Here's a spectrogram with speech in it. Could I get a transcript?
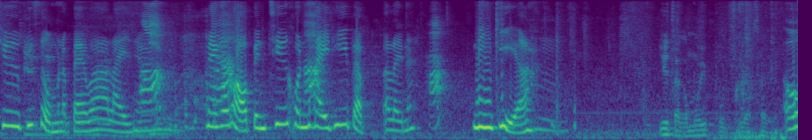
ชื่อพี่สมมันแปลว่าอะไรใช่ไหมแม่ก็บอกเป็นชื่อคนไทยที่แบบอะไรนะนิงเกียยูตากมุยปุกกระสัยโอ้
